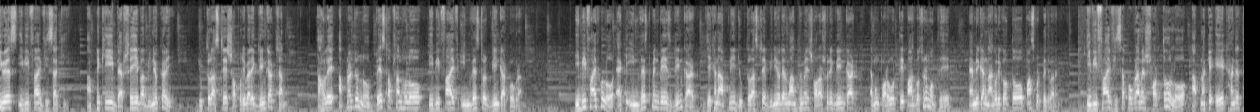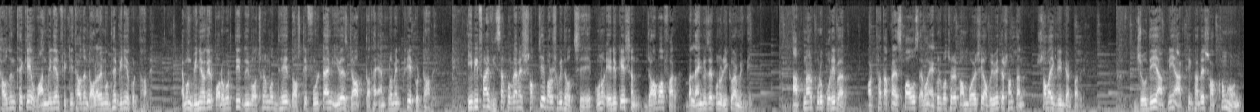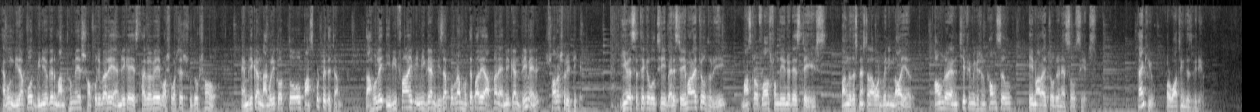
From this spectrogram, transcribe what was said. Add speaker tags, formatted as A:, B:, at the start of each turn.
A: US EV five visa কি? আপনি কি ব্যবসায়ী বা বিনিয়োগকারী? যুক্তরাষ্ট্রে সপরিবারে গ্রিন কার্ড চান? তাহলে আপনার জন্য বেস্ট অপশন হলো E B five investor green card program. E B five হলো একটি ইনভেস্টমেন্ট বেস গ্রিন কার্ড, যেখানে আপনি যুক্তরাষ্ট্রে বিনিয়োগের মাধ্যমে সরাসরি গ্রিন কার্ড এবং পরবর্তী পাঁচ বছরের মধ্যে আমেরিকার নাগরিকত্ব পাসপোর্ট পেতে পারেন। ইবি ফাইভ ভিসা প্রোগ্রামের শর্ত হলো আপনাকে এইট হান্ড্রেড থাউজেন্ড থেকে ওয়ান মিলিয়ন ফিফটি থাউজেন্ড ডলারের মধ্যে বিনিয়োগ করতে হবে। এবং বিনিয়োগের পরবর্তী দুই বছরের মধ্যে দশটি ফুল টাইম ইউএস জব তথা এমপ্লয়মেন্ট ক্রিয়েট করতে হবে। ইবি ফাইভ ভিসা প্রোগ্রামের সবচেয়ে বড় সুবিধা হচ্ছে কোনো এডুকেশন জব অফার বা ল্যাঙ্গুয়েজের কোনো রিকোয়ারমেন্ট নেই। আপনার পুরো পরিবার, অর্থাৎ আপনার স্পাউস এবং একুশ বছরের কম বয়সী অবিবাহিত সন্তান সবাই গ্রিন কার্ড পাবে। যদি আপনি আর্থিকভাবে সক্ষম হন এবং নিরাপদ বিনিয়োগের মাধ্যমে সপরিবারে আমেরিকায় স্থায়ীভাবে বসবাসের সুযোগ সহ আমেরিকার নাগরিকত্ব ও পাসপোর্ট পেতে চান তাহলে EB five immigrant visa program হতে পারে আপনার আমেরিকান ড্রিমের সরাসরি টিকিট ইউএসএ থেকে বলছি barrister M R I Chowdhury master of laws from the United States Bangladesh national award winning lawyer founder and chief immigration counsel M R I Chowdhury associates thank you for watching this video.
